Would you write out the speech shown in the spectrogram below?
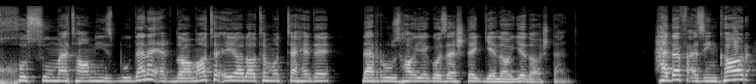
خصومت آمیز بودن اقدامات ایالات متحده در روزهای گذشته گلایه داشتند. هدف از این کار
